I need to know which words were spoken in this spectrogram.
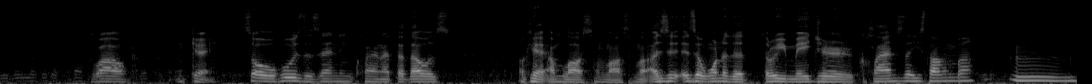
自分のこと正しい Wow. と思ってない Okay. So who is the Zenin clan? I thought that was. Okay, I'm lost. I'm lost. I'm lost. Is it is it one of the three major clans that he's talking about? Mm.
